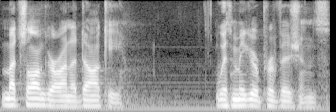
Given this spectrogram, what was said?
much longer on a donkey with meager provisions.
